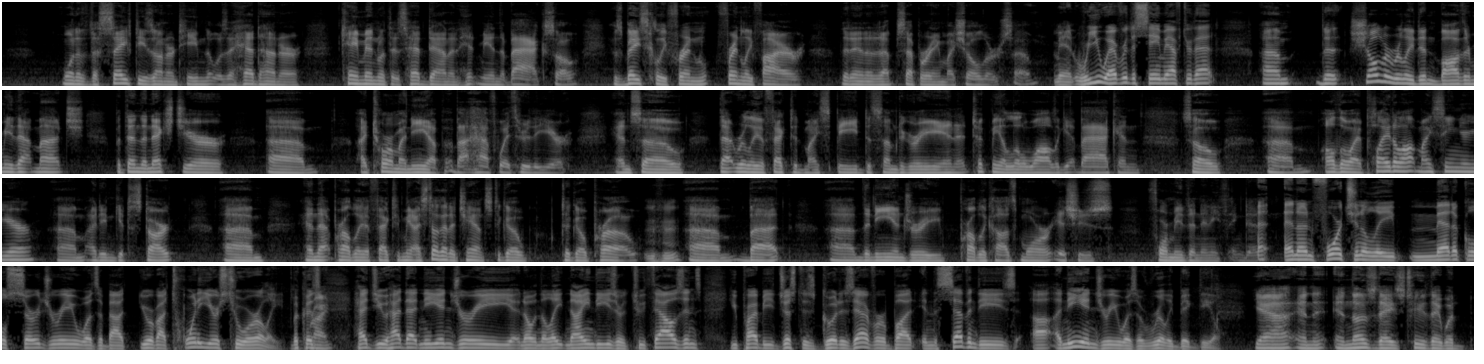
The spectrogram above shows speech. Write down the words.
one of the safeties on our team that was a headhunter came in with his head down and hit me in the back. So it was basically friend, friendly fire that ended up separating my shoulder. So, man, were you ever the same after that? Um, the shoulder really didn't bother me that much, but then the next year, um, I tore my knee up about halfway through the year, and so that really affected my speed to some degree, and it took me a little while to get back. And so, um, although I played a lot my senior year, um, I didn't get to start, um, and that probably affected me. I still got a chance to go to go pro, mm-hmm. Um, but uh, the knee injury probably caused more issues for me than anything did. And unfortunately, medical surgery was about you were about 20 years too early because right. had you had that knee injury, you know, in the late 90s or 2000s, you'd probably be just as good as ever. But in the 70s, uh, a knee injury was a really big deal. Yeah, and in those days too, they would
